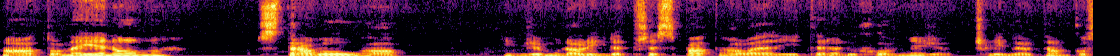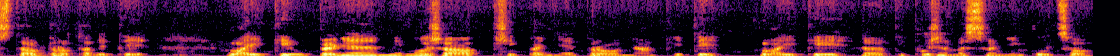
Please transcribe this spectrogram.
A to nejenom stravou a tím, že mu dali kde přespat, ale i teda duchovně, že, čili byl tam kostel pro tady ty lajky úplně mimořád, případně pro nějaký ty lajky eh, typu řemeslníků, co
